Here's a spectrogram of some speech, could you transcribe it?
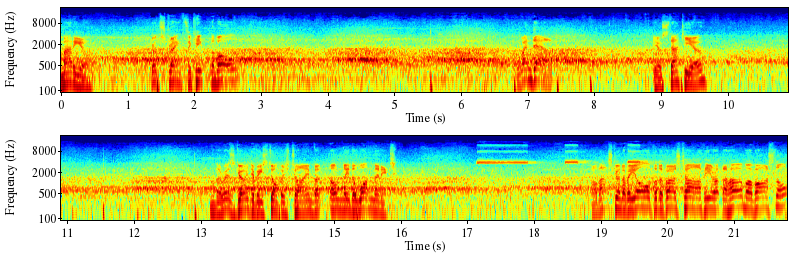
Mario. Good strength to keep the ball. Wendell. Eustáquio. Well, there is going to be stoppage time, but only the one minute. Well, that's going to be all for the first half here at the home of Arsenal.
